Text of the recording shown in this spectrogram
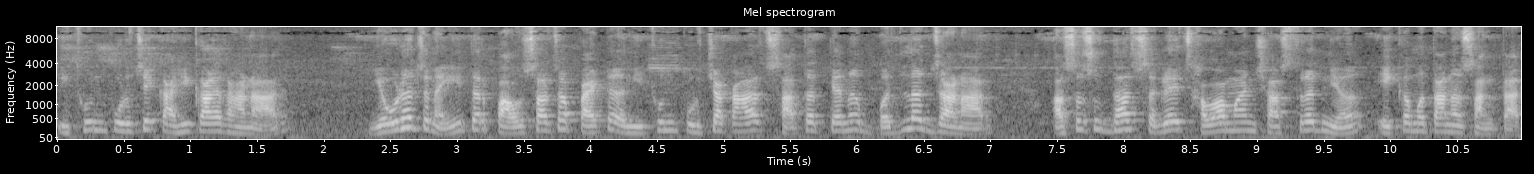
इथून पुढचे काही काळ राहणार. एवढंच नाही तर पावसाचा पॅटर्न इथून पुढच्या काळात सातत्यानं बदलत जाणार असं सुद्धा सगळेच हवामान शास्त्रज्ञ एकमतानं सांगतात.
